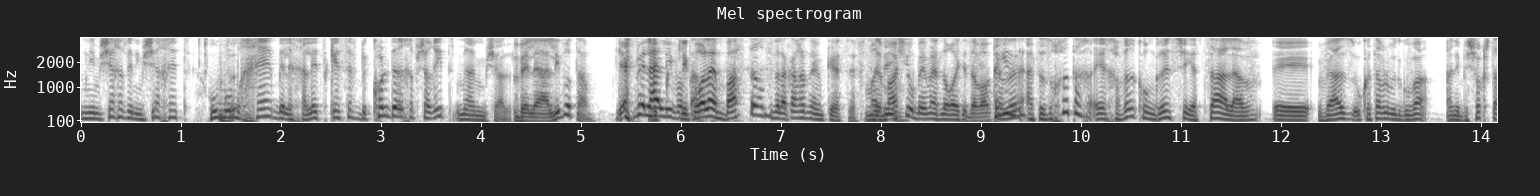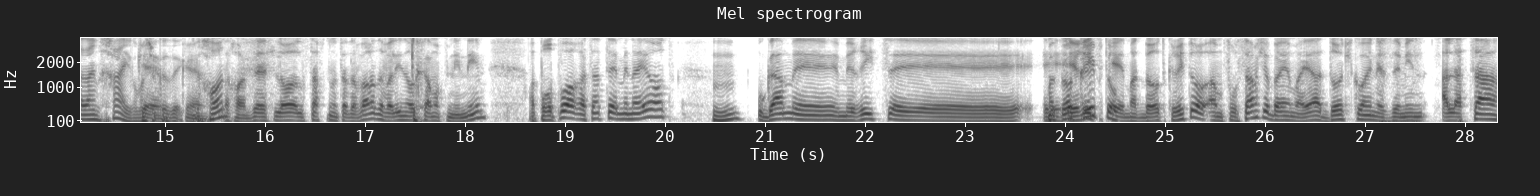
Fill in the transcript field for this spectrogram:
נמשכת ונמשכת, הוא ו... מומחה בלחלץ כסף בכל דרך אפשרית מהממשל. ולהעליב אותם. ולהעליב אותם. לקרוא להם bastards ולקחת מהם כסף. מדהים. זה משהו באמת לא ראיתי דבר תגיד, כזה. תגיד, אתה זוכר את החבר קונגרס שיצא עליו אה, ואז הוא כתב לו בתגובה אני בשוק שאתה עדיין חי או כן, משהו כזה, כן, נכון? נכון, זה לא הוספנו את הדבר הזה אבל הנה עוד כמה פנינים. אפרופו הרצת מניות. הוא גם uh, מריץ uh, מטבעות הריץ, קריפטו. כן, מטבעות קריפטו המפורסם שבהם היה דודג'קוין איזה מין הלצה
